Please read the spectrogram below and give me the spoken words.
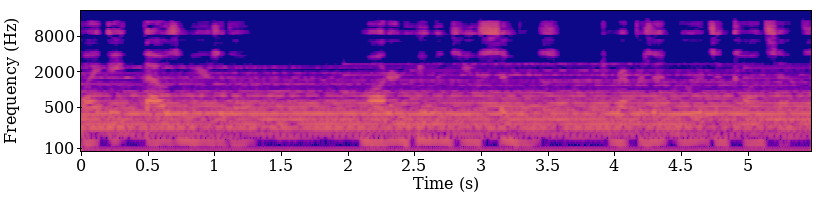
By 8,000 years ago, modern humans use symbols to represent words and concepts.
